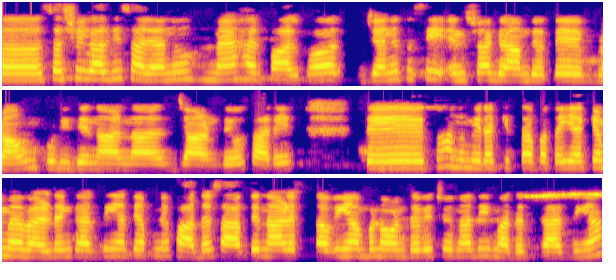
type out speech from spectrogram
ਸਤਿ ਸ਼੍ਰੀ ਅਕਾਲ ਜੀ ਸਾਰਿਆਂ ਨੂੰ। ਮੈਂ ਹਰਪਾਲ ਕੌਰ। ਜਿਹਨੂੰ ਤੁਸੀਂ ਇੰਸਟਾਗ੍ਰam ਦੇ ਉੱਤੇ ਬ੍ਰਾਊਨ ਕੁੜੀ ਦੇ ਨਾਲ ਨਾਲ ਜਾਣਦੇ ਹੋ ਸਾਰੇ। ਤੇ ਤੁਹਾਨੂੰ ਮੇਰਾ ਕਿੱਤਾ ਪਤਾ ਹੀ ਹੈ ਕਿ ਮੈਂ ਵੈਲਡਿੰਗ ਕਰਦੀ ਹਾਂ ਤੇ ਆਪਣੇ ਫਾਦਰ ਸਾਹਿਬ ਦੇ ਨਾਲ ਤਵੀਆਂ ਬਣਾਉਣ ਦੇ ਵਿੱਚ ਉਹਨਾਂ ਦੀ ਮਦਦ ਕਰਦੀ ਹਾਂ।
